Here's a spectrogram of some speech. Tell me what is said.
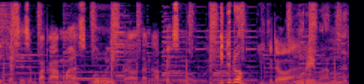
ITC Sempakamas, gue Hmm. beli peralatan HP semua gue. gitu dong. Gitu doang. Murah banget.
